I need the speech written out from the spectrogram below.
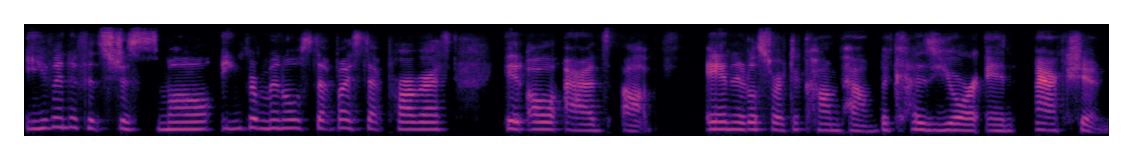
Even if it's just small, incremental, step by step progress, it all adds up and it'll start to compound because you're in action.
